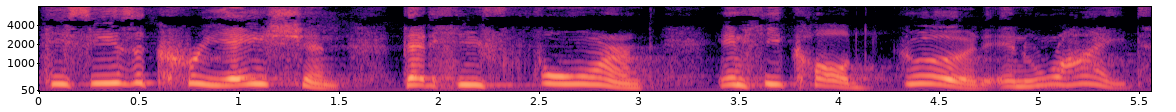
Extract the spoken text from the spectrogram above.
He sees a creation that he formed and he called good and right.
